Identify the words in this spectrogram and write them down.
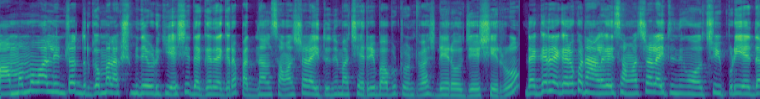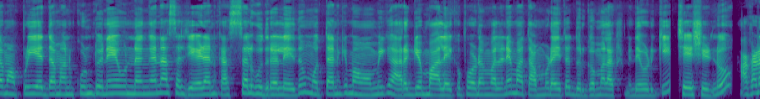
మా అమ్మమ్మ వాళ్ళ ఇంట్లో దుర్గమ్మ లక్ష్మీదేవుడికి చేసి దగ్గర దగ్గర పద్నాలుగు సంవత్సరాలు అవుతుంది మా చెర్రీ బాబు ట్వంటీ ఫస్ట్ డే రోజు చేసిర్రు. దగ్గర దగ్గర ఒక నాలుగైదు సంవత్సరాలు అవుతుంది కావచ్చు. ఇప్పుడు చేద్దాం అప్పుడు చేద్దాం అనుకుంటూనే ఉన్నాం కానీ అసలు చేయడానికి అస్సలు కుదరలేదు. మొత్తానికి మా మమ్మీకి ఆరోగ్యం బాగాలేకపోవడం వల్లనే మా తమ్ముడు అయితే దుర్గమ్మ లక్ష్మి దేవుడికి చేసిండు. అక్కడ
